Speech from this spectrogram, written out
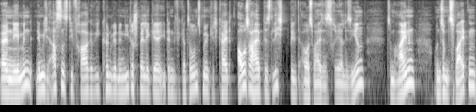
äh, nehmen. Nämlich erstens die Frage, wie können wir eine niederschwellige Identifikationsmöglichkeit außerhalb des Lichtbildausweises realisieren? Zum einen. Und zum Zweiten,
